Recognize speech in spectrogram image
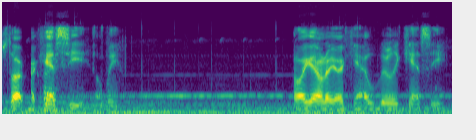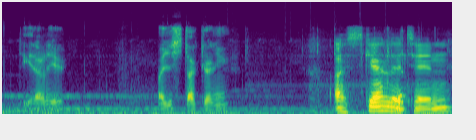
stuck. I can't see. Help me. How do I get out of here? I can't. I literally can't see to get out of here. Am I just stuck down here? A skeleton.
